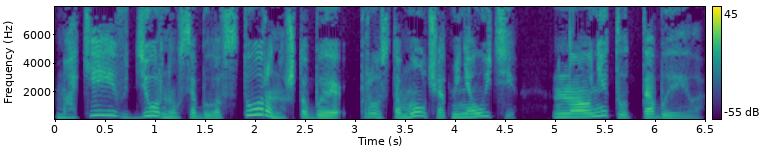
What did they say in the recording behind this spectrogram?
Макеев дернулся было в сторону, чтобы просто молча от меня уйти. Но не тут-то было.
